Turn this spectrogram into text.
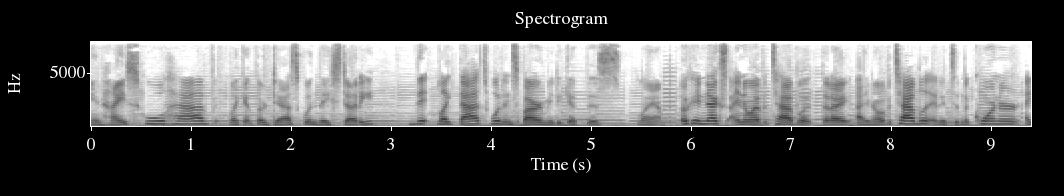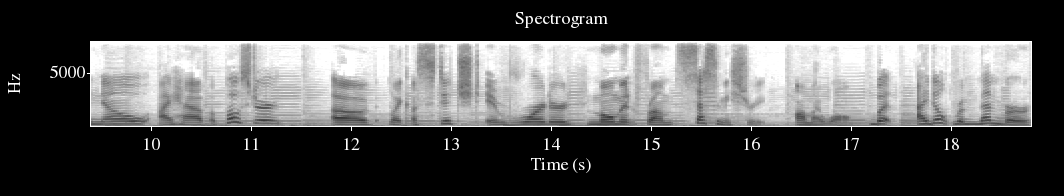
in high school have like at their desk when they study Th- like that's what inspired me to get this lamp. Okay next i know i have a tablet that i i know i have a tablet and it's in the corner. I know i have a poster of like a stitched embroidered moment from sesame street on my wall. But I don't remember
